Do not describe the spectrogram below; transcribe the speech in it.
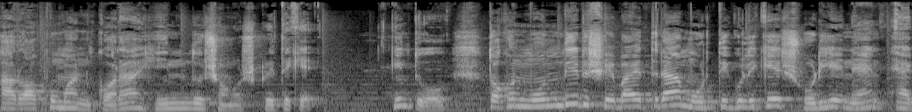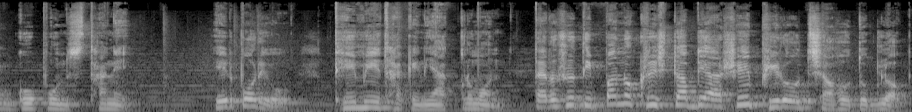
আর অপমান করা হিন্দু সংস্কৃতিকে। কিন্তু তখন মন্দির সেবায়েতরা মূর্তিগুলিকে সরিয়ে নেন এক গোপন স্থানে। এরপরেও থেমে থাকেনি আক্রমণ। তেরোশো তিপ্পান্ন খ্রিস্টাব্দে আসে ফিরোজ শাহ তুগলক।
